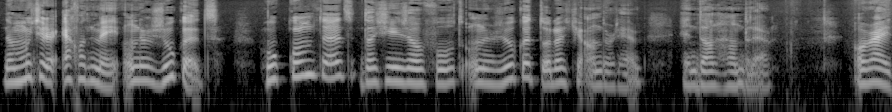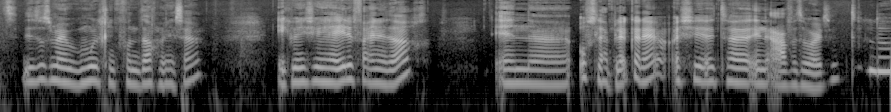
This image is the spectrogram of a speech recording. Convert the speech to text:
dan moet je er echt wat mee. Onderzoek het. Hoe komt het dat je je zo voelt? Onderzoek het totdat je antwoord hebt. En dan handelen. Alright, dit was mijn bemoediging van de dag, mensen. Ik wens je een hele fijne dag. En, uh, of slaap lekker, hè, als je het uh, in de avond hoort. Doei.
